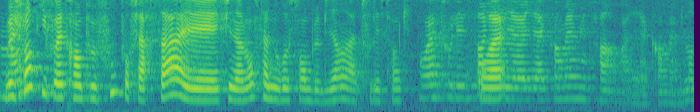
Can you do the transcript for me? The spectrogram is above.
Mais je pense qu'il faut être un peu fou pour faire ça et finalement ça nous ressemble bien à tous les cinq. Ouais, tous les cinq, il, y a, quand même une fin. il y a quand même non,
